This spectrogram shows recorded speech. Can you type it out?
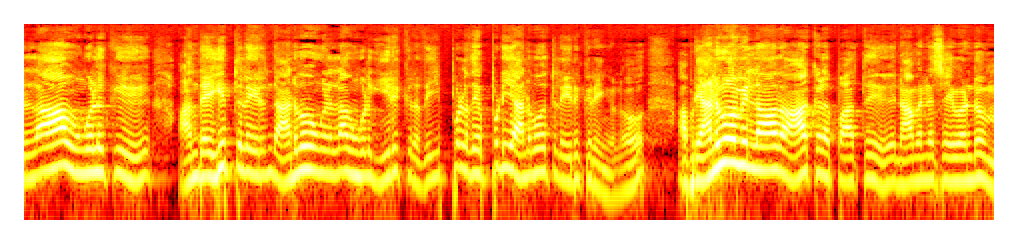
எல்லாம் உங்களுக்கு அந்த எகிப்தில் இருந்த அனுபவங்கள் எல்லாம் உங்களுக்கு இருக்கிறது. இப்பொழுது எப்படி அனுபவத்தில் இருக்கிறீங்களோ அப்படி அனுபவம் இல்லாத ஆட்களை பார்த்து நாம் என்ன செய்ய வேண்டும்?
